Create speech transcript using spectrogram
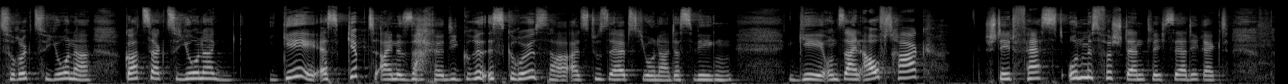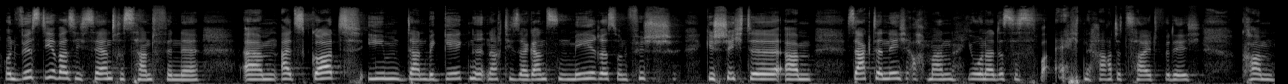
zurück zu Jona, Gott sagt zu Jona, geh, es gibt eine Sache, die ist größer als du selbst, Jona, deswegen geh. Und sein Auftrag steht fest, unmissverständlich, sehr direkt. Und wisst ihr, was ich sehr interessant finde? Ähm, als Gott ihm dann begegnet nach dieser ganzen Meeres- und Fischgeschichte, ähm, sagt er nicht, ach Mann, Jona, das ist, echt eine harte Zeit für dich. Komm,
